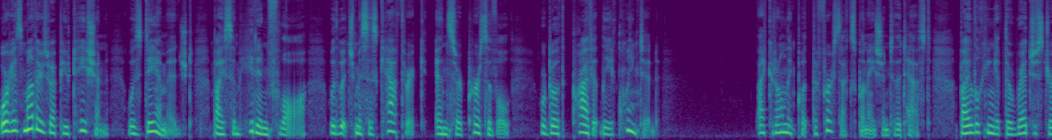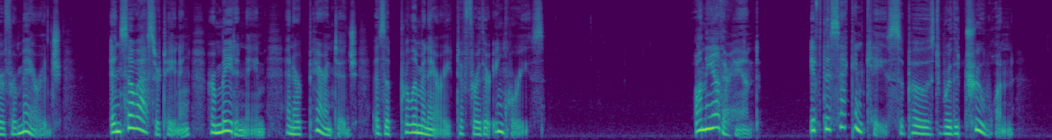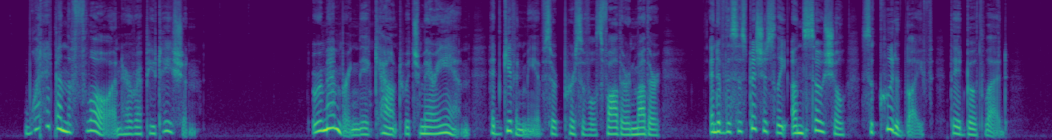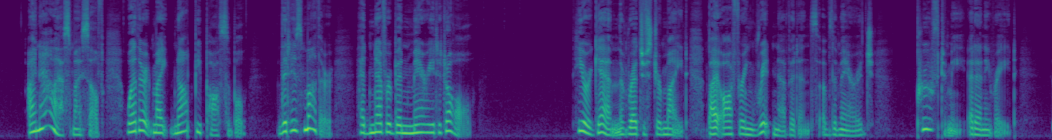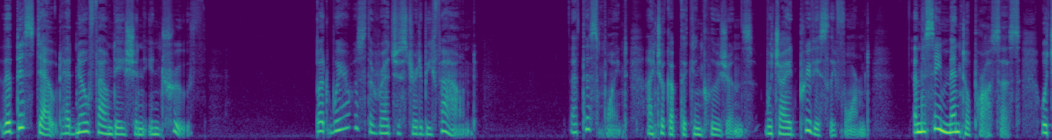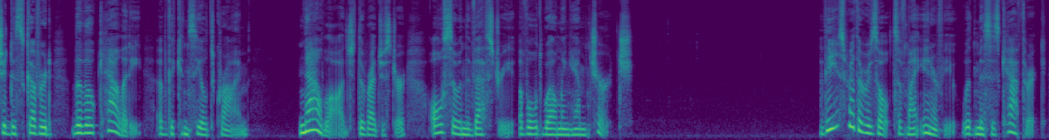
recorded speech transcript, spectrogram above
or his mother's reputation was damaged by some hidden flaw with which Mrs. Catherick and Sir Percival were both privately acquainted. I could only put the first explanation to the test by looking at the register of her marriage, and so ascertaining her maiden name and her parentage as a preliminary to further inquiries. On the other hand, if the second case supposed were the true one, what had been the flaw in her reputation? remembering the account which Marian had given me of Sir Percival's father and mother, and of the suspiciously unsocial, secluded life they had both led. I now asked myself whether it might not be possible that his mother had never been married at all. Here again, the register might, by offering written evidence of the marriage, prove to me, at any rate, that this doubt had no foundation in truth. But where was the register to be found? At this point, I took up the conclusions which I had previously formed, and the same mental process which had discovered the locality of the concealed crime now lodged the register also in the vestry of Old Welmingham Church. These were the results of my interview with Mrs. Catherick.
